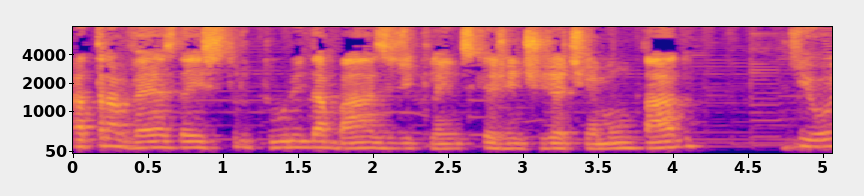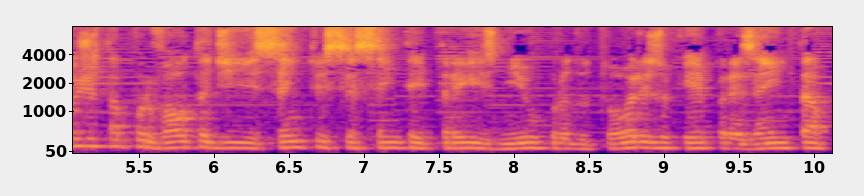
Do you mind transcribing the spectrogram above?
através da estrutura e da base de clientes que a gente já tinha montado, que hoje está por volta de 163 mil produtores, o que representa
